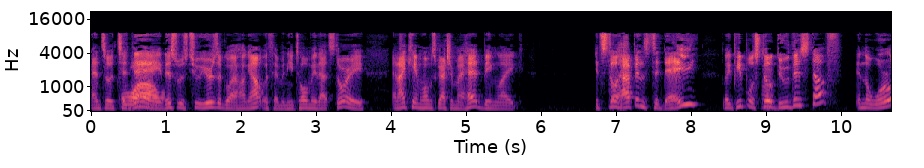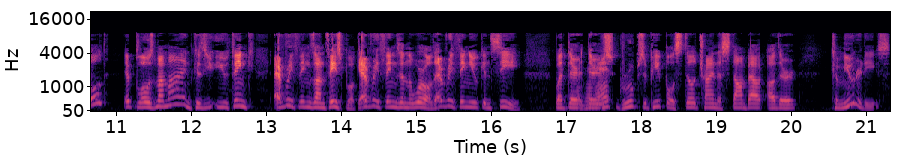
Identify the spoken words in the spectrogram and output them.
And so today, wow. this was two years ago, I hung out with him and he told me that story. And I came home scratching my head, being like, it still happens today. Like people still oh. do this stuff in the world. It blows my mind because you, you think everything's on Facebook, everything's in the world, everything you can see, but there mm-hmm. there's groups of people still trying to stomp out other communities,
